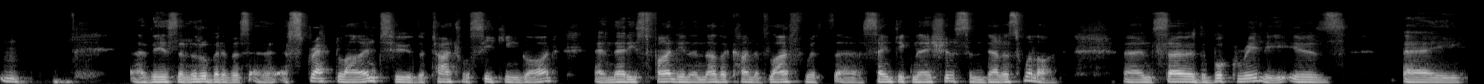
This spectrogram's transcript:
Mm. Uh, there's a little bit of a, a strap line to the title Seeking God, and that is finding another kind of life with uh, St. Ignatius and Dallas Willard. And so the book really is a,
